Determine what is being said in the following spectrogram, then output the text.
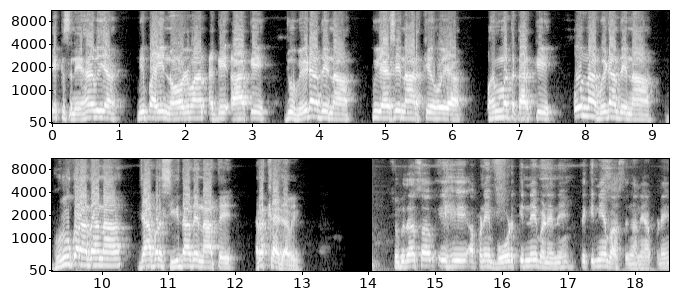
ਇੱਕ ਸੁਨੇਹਾ ਵੀ ਆ ਵੀ ਭਾਈ ਨੌਜਵਾਨ ਅੱਗੇ ਆ ਕੇ ਜੋ ਵਿਹੜਾਂ ਦੇ ਨਾਂ, ਕੋਈ ਐਸੇ ਨਾਂ ਰੱਖੇ ਹੋਏ ਆ ਹਿੰਮਤ ਕਰਕੇ ਉਹਨਾਂ ਵਿਹੜਾਂ ਦੇ ਨਾਂ ਗੁਰੂ ਘਰਾਂ ਦਾ ਨਾਂ ਜਾਂ ਫਿਰ ਸ਼ਹੀਦਾਂ ਦੇ ਨਾਂ ਤੇ ਰੱਖਿਆ ਜਾਵੇ। ਸੁਬੇਦਾਰ ਸਾਹਿਬ ਇਹ ਆਪਣੇ ਬੋਰਡ ਕਿੰਨੇ ਬਣੇ ਨੇ ਤੇ ਕਿੰਨੀਆਂ ਬਸਤੀਆਂ ਨੇ ਆਪਣੇ?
